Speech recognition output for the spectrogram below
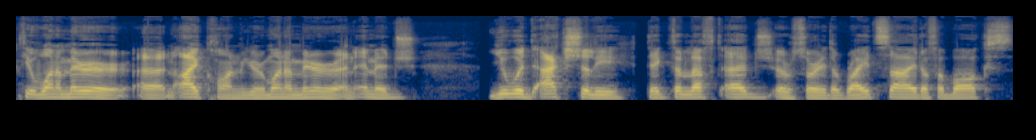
if you want to mirror an icon, you want to mirror an image, you would actually take the left edge, or sorry, the right side of a box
